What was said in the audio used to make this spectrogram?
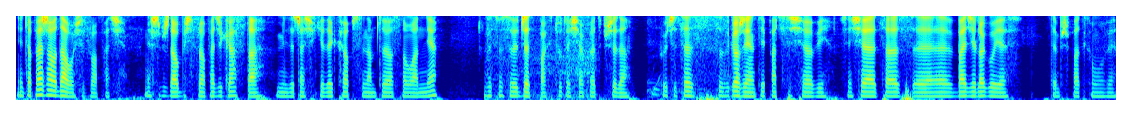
Nietoperza udało się złapać. Jeszcze przydałoby się złapać gasta w międzyczasie, kiedy kropsy nam tu rosną ładnie. Weźmy sobie jetpack, tutaj się akurat przyda. Kurczę, coraz, coraz gorzej na tej paczce się robi. W sensie coraz e, bardziej laguje w tym przypadku mówię.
